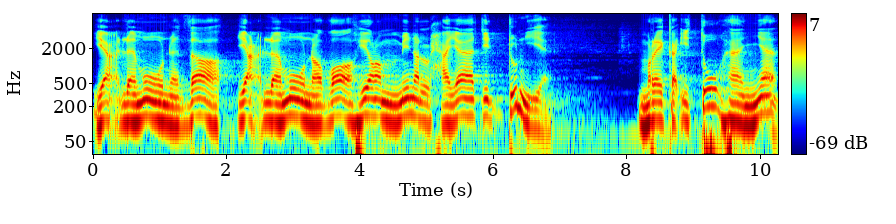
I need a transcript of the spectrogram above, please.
Ya'lamuna dha ya'lamuna zahiran minal hayati dunya mereka itu hanya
